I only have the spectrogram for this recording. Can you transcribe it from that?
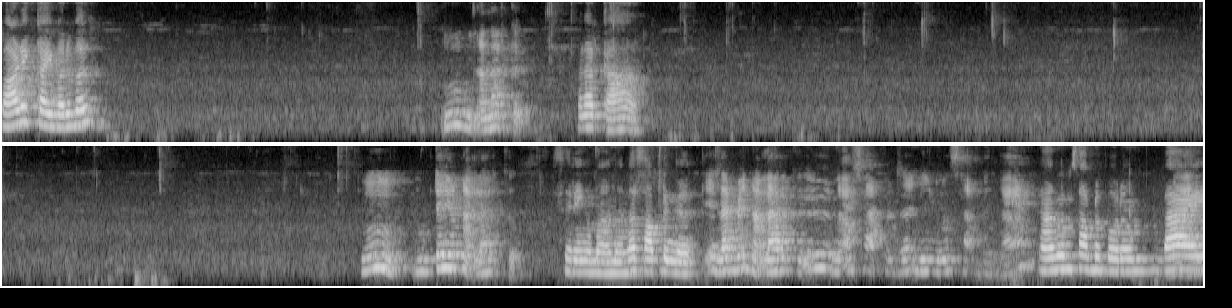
வாழைக்காய் வறுவல்? ம் நல்லா இருக்கு நல்லா இருக்கா ம் முட்டையும் நல்லா இருக்கு சரிங்கம்மா நல்லா சாப்பிடுங்க. எல்லாமே நல்லா இருக்கு நான் சாப்பிட்றேன் நீங்களும் சாப்பிடுங்க. நாங்களும் சாப்பிட போகிறோம் பாய்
